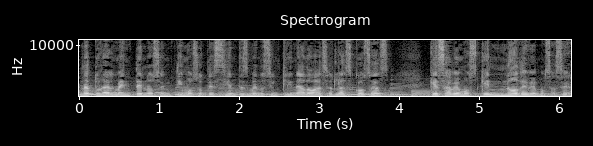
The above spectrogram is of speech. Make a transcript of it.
Naturalmente nos sentimos o te sientes menos inclinado a hacer las cosas que sabemos que no debemos hacer,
